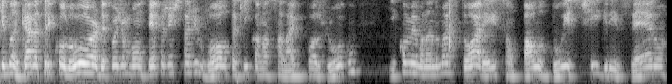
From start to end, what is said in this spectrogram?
Arquibancada Tricolor, depois de um bom tempo a gente está de volta aqui com a nossa live pós-jogo e comemorando uma vitória aí, São Paulo 2, Tigre 0,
